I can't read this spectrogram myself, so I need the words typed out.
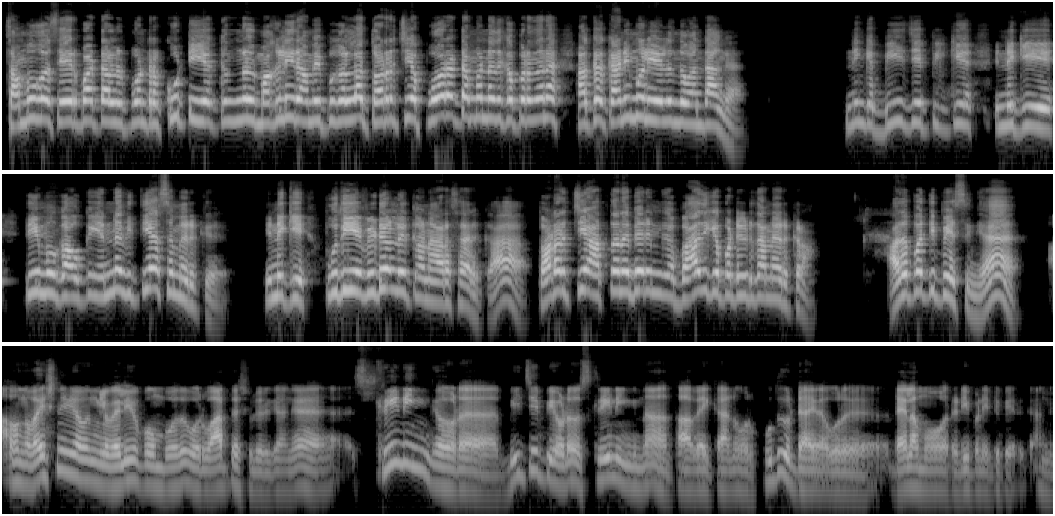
சமூக செயற்பாட்டாளர் போன்ற கூட்டு இயக்கங்கள் மகளிர் அமைப்புகள்லாம் தொடர்ச்சியாக போராட்டம் பண்ணதுக்கு அப்புறம் தானே அக்கா கனிமொழி எழுந்து வந்தாங்க. நீங்க பிஜேபிக்கு இன்னைக்கு திமுகவுக்கு என்ன வித்தியாசம் இருக்கு? இன்னைக்கு புதிய விடுதலுக்கான அரசா இருக்கா? தொடர்ச்சியா அத்தனை பேர் இங்க பாதிக்கப்பட்டுக்கிட்டு தானே இருக்கிறான். அதை பத்தி பேசுங்க. அவங்க வைஷ்ணவி அவங்கள வெளியே போகும்போது ஒரு வார்த்தை சொல்லியிருக்காங்க. ஸ்க்ரீனிங்கோட பிஜேபியோட ஸ்க்ரீனிங் தான் தாவேக்கான ஒரு புது டை ஒரு டைலாமாவை ரெடி பண்ணிட்டு போயிருக்காங்க.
